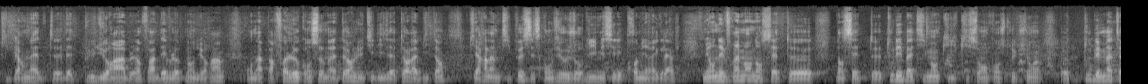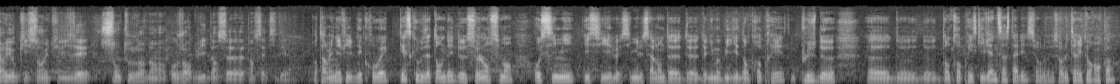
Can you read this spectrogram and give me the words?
qui permettent d'être plus durables, enfin, développement durable, on a parfois le consommateur, l'utilisateur, l'habitant qui râle un petit peu. C'est ce qu'on vit aujourd'hui, mais c'est les premiers réglages. Mais on est vraiment dans cette, euh, dans cette, euh, tous les bâtiments qui, sont en construction, euh, tous les matériaux qui sont utilisés sont toujours aujourd'hui dans, ce, dans cette idée-là. Pour terminer, Philippe Descrouet, qu'est-ce que vous attendez de ce lancement au CIMI, ici, le CIMI, le salon de, l'immobilier d'entreprise? Plus d'entreprises de, de, qui viennent s'installer sur le, sur le territoire encore?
